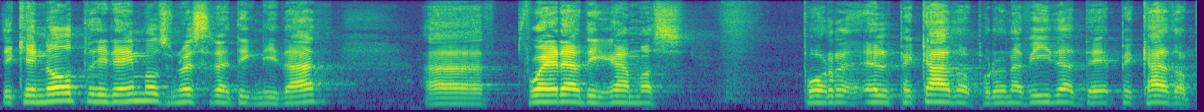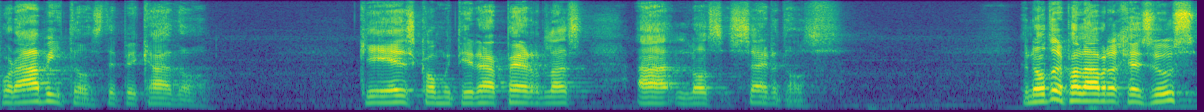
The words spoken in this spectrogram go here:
y que no tiremos nuestra dignidad ah, fuera, digamos, por el pecado, por una vida de pecado, por hábitos de pecado, que es como tirar perlas a los cerdos. En otras palabras, Jesús,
